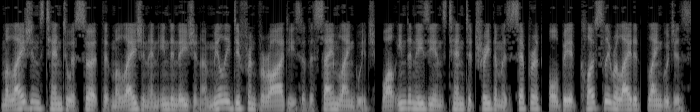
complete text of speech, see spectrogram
Malaysians tend to assert that Malaysian and Indonesian are merely different varieties of the same language, while Indonesians tend to treat them as separate, albeit closely related, languages.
